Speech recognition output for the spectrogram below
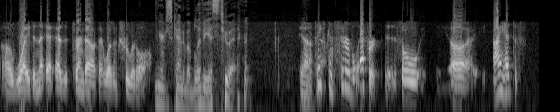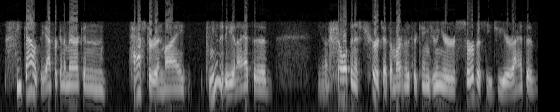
uh, white, and th- as it turned out, that wasn't true at all. You're just kind of oblivious to it. yeah, it takes considerable effort. So uh, I had to seek out the African American pastor in my community, and I had to, you know, show up in his church at the Martin Luther King Jr. service each year. I had to.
